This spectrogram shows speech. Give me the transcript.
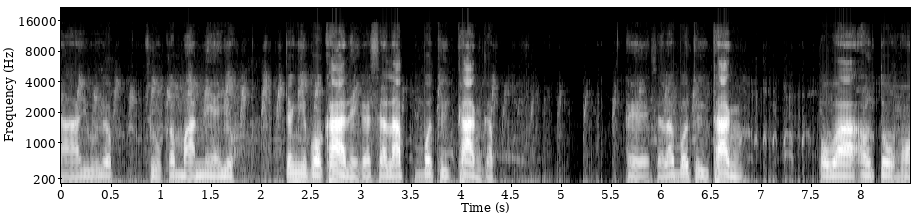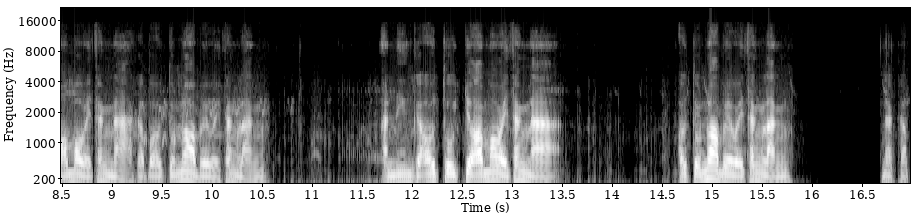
นาอยู่กับโชคกับหมันเนี่ยอยู่จังนี้พอค่าเนี่ยก็สลับบ่ถึกทางครับเออสลับบ่ถึกทางเพราะว่าเอาตัวหอมาไว้ทั้งหนาครับเอาตัวนอกไปไว้ทั้งหลัง อันหนึงก็เอาตัวจอมาไว้ทั้งหนาเอาตัวนอกไปไว้ทั้งหลัง นะครับ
